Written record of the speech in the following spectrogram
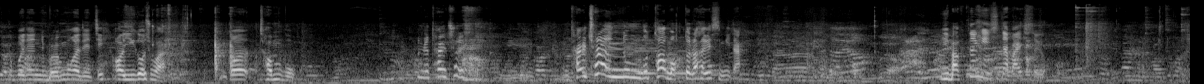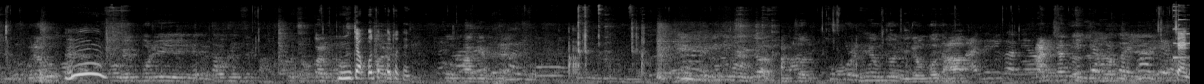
이번에는 뭘 먹어야 되지? 어 이거 좋아. 이거 전복 근데 탈출했어 음, 탈출한 놈부터 먹도록 하겠습니다. 이 막장이 진짜 맛있어요. 음. 그 진짜 꼬독꼬독해. 그 사람들이 짠.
